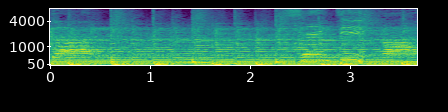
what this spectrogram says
God, sanctified.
